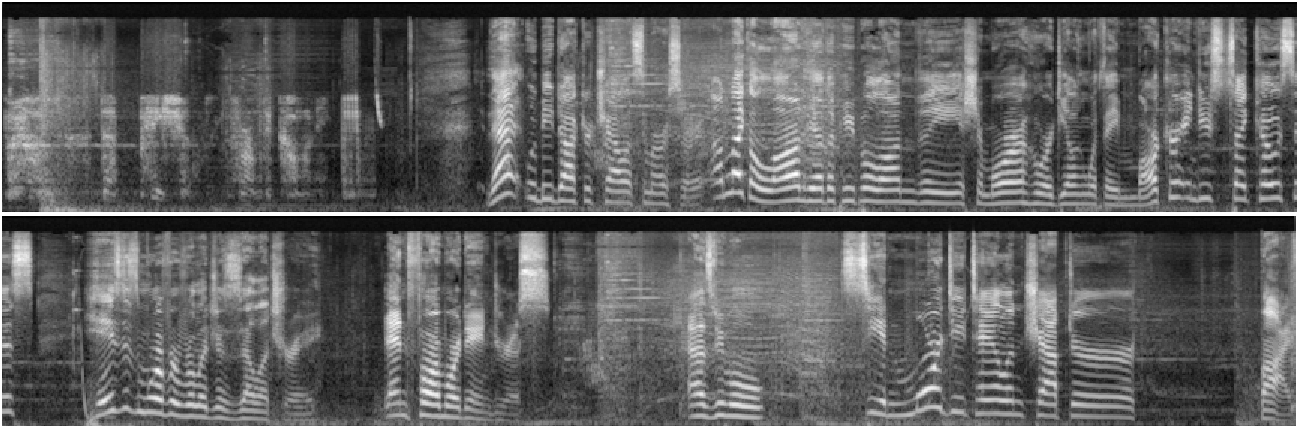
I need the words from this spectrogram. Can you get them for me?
Perhaps the patient from the colony. That would be Dr. Challus Mercer. Unlike a lot of the other people on the Ishimura who are dealing with a marker-induced psychosis, his is more of a religious zealotry. And far more dangerous. As we will see in more detail in chapter 5.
